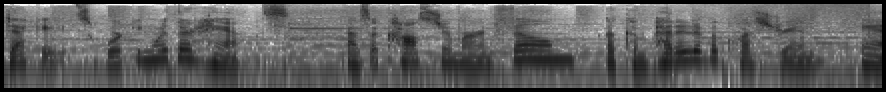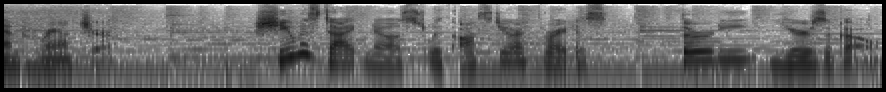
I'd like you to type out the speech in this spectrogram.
decades working with her hands as a costumer in film, a competitive equestrian, and rancher. She was diagnosed with osteoarthritis 30 years ago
